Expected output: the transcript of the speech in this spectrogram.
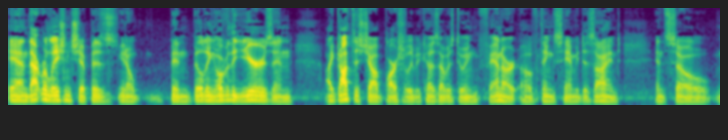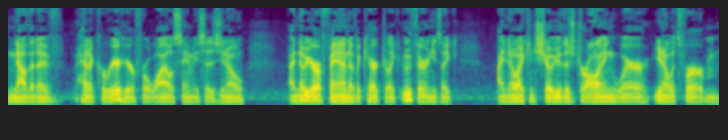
And that relationship has, you know, been building over the years. And I got this job partially because I was doing fan art of things Sammy designed. And so now that I've had a career here for a while, Sammy says, "You know, I know you're a fan of a character like Uther," and he's like I know I can show you this drawing where you know it's from mm,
